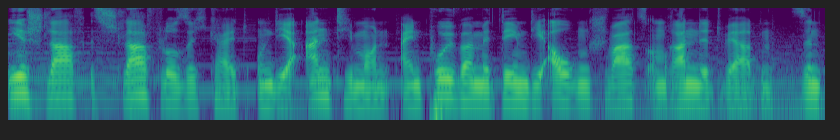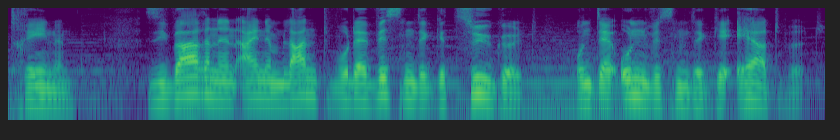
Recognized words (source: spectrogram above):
Ihr Schlaf ist Schlaflosigkeit und ihr Antimon, ein Pulver, mit dem die Augen schwarz umrandet werden, sind Tränen. Sie waren in einem Land, wo der Wissende gezügelt und der Unwissende geehrt wird.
